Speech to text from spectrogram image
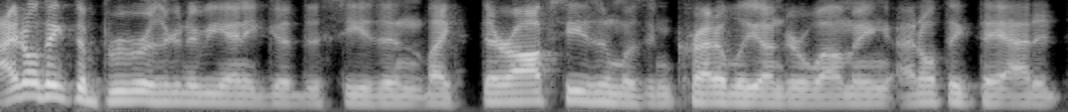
I don't think the Brewers are going to be any good this season. Like their offseason was incredibly underwhelming. I don't think they added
